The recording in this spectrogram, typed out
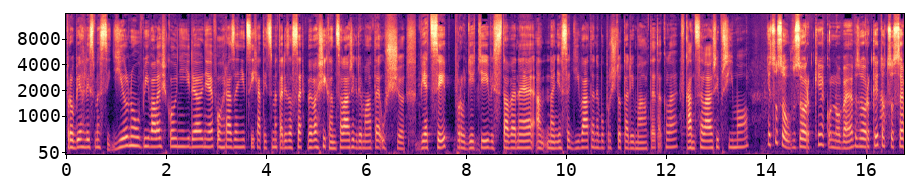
Proběhli jsme si dílnou v bývalé školní jídelně v Ohrazenicích a teď jsme tady zase ve vaší kanceláři, kde máte už věci pro děti vystavené a na ně se díváte, nebo proč to tady máte takhle v kanceláři přímo? Něco jsou vzorky, jako nové vzorky, to, co se,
